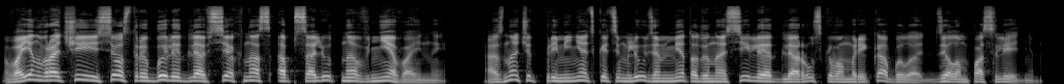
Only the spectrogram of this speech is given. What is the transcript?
Военврачи и сестры были для всех нас абсолютно вне войны. А значит, применять к этим людям методы насилия для русского моряка было делом последним.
